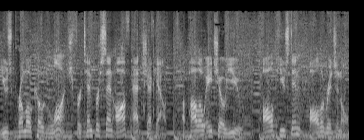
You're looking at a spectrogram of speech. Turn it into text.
Use promo code LAUNCH for 10% off at checkout. Apollo HOU, all Houston, all original.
